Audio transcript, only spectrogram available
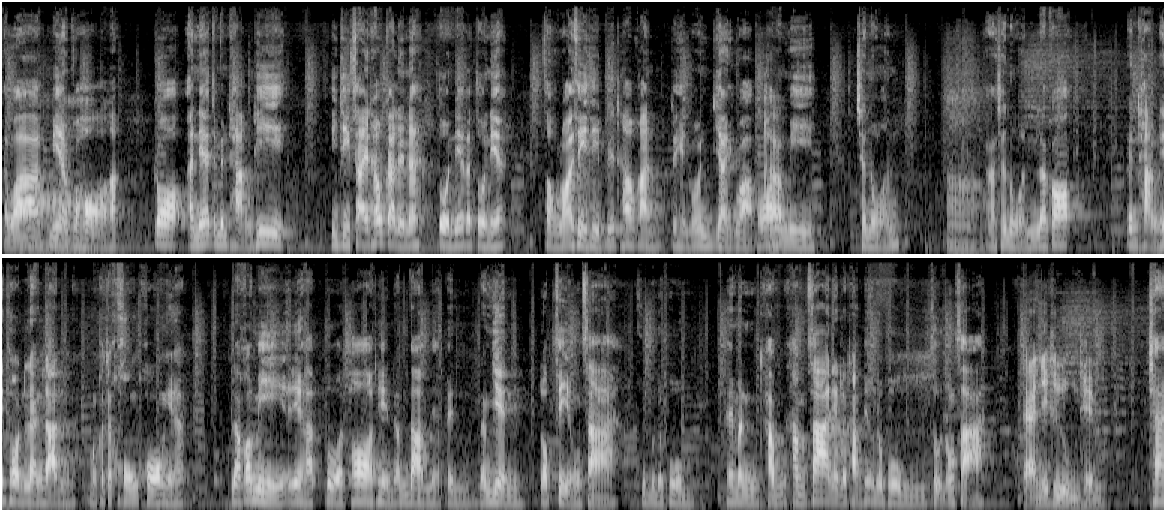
แต่ว่าอ๋อมีแอลกอฮอล์ครับ ก็อันเนี้ยจะเป็นถังที่จริงๆไซส์เท่ากันเลยนะ ตัวเนี้ยกับตัวเนี้ย240ลิตรเท่ากันจะเห็นว่ามันใหญ่กว่าเพราะว่าครับมันมีฉนวนอ่าอ่าฉนวนแล้วก็เป็นถังที่ทนแรงดัน มันก็จะโค้งๆอย่างเงี้ยครับแล้วก็มีอันนี้ครับตัวท่อที่เห็นดำๆเนี่ยเป็นน้ำเย็นลบ4องศาคุมอุณหภูมิ ให้มันทำทำซ่าเนี่ยเราทำที่อุณหภูมิศูนย์องศา แต่อันนี้คือรูมเทมใช่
